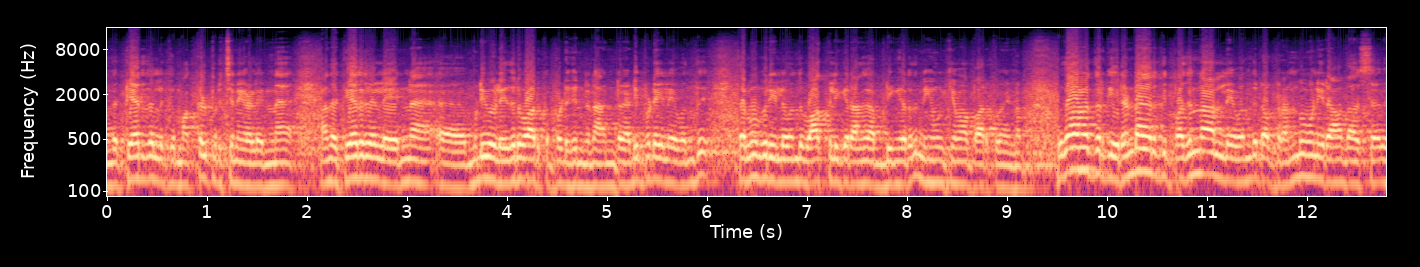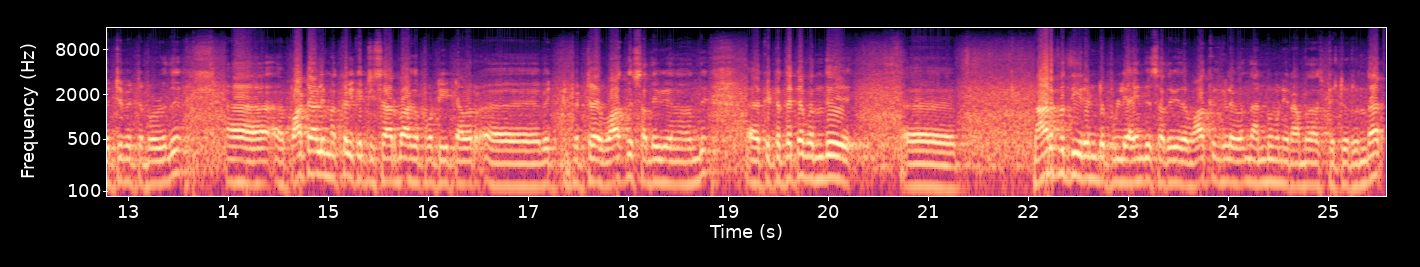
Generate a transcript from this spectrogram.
அந்த தேர்தலுக்கு மக்கள் பிரச்சனைகள் என்ன அந்த தேர்தலில் என்ன முடிவுகள் எதிர்பார்க்கப்படுகின்றன என்ற அடிப்படையில் வந்து தருமபுரியில் வந்து வாக்களிக்கிறாங்க அப்படிங்கிறது மிக முக்கியமாக பார்க்க வேண்டும். உதாரணத்திற்கு இரண்டாயிரத்தி பதினாலில் வந்து டாக்டர் அன்புமணி ராமதாஸ் வெற்றி பெற்ற பொழுது பாட்டாளி மக்கள் கட்சி சார்பாக போட்டியிட்ட அவர் அஹ், வெற்றி பெற்ற வாக்கு சதவீதம் வந்து கிட்டத்தட்ட வந்து நாற்பத்தி இரண்டு புள்ளி ஐந்து சதவீத வாக்குகளை வந்து அன்புமணி ராமதாஸ் பெற்றிருந்தார்.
